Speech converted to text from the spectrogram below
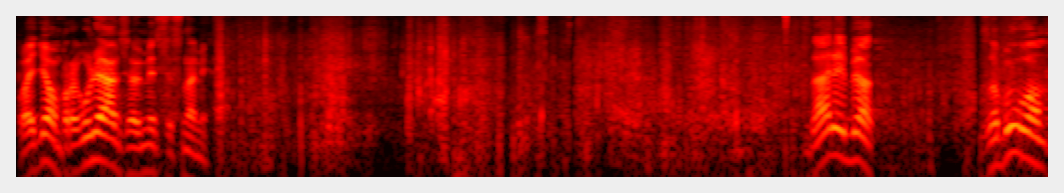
Пойдем прогуляемся вместе с нами. Да, ребят, забыл вам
